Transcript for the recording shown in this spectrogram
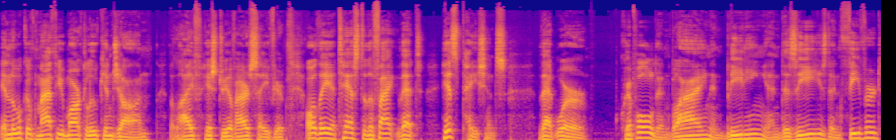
in the book of Matthew, Mark, Luke, and John, the life history of our Savior, all they attest to the fact that his patients that were crippled and blind and bleeding and diseased and fevered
